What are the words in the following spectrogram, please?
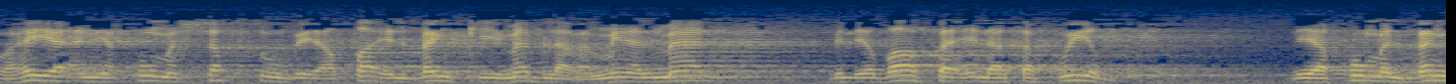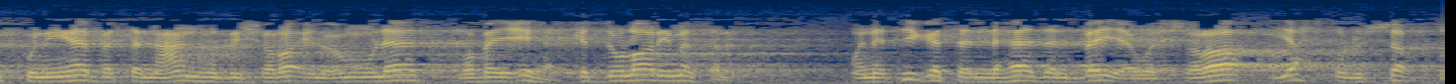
وهي أن يقوم الشخص بإعطاء البنك مبلغا من المال بالإضافة إلى تفويض ليقوم البنك نيابة عنه بشراء العملات وبيعها كالدولار مثلا. ونتيجة لهذا البيع والشراء يحصل الشخص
